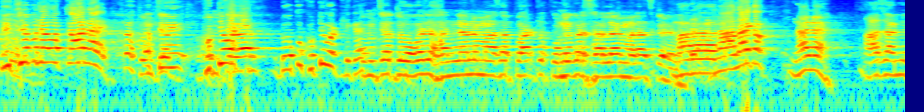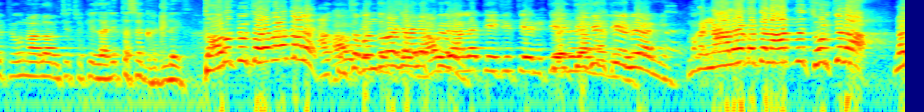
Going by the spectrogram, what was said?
तिची पण नावं का नाही? तुमच्या- ती खुटी वाट डोकं खुटी वाटली काय? तुमच्या दोघांच्या हन्नानं माझा पार्ट कुणीकडे सरलाय मलाच कळेल महाराज नालाय का? नाही नाही. आज आम्ही पिऊन आलो आमची चुकी झाली तसं घडलंय. दारू पिऊन जरा बरं चालय तुमचं बंधुराज आले भाऊ पिऊन. आला त्याची ते- ते- ते- त्याचीच पिलोय आम्ही. मग नालाय का त्याला आत सोडचिला ना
